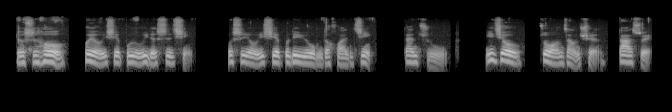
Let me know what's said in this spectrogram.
有时候会有一些不如意的事情，或是有一些不利于我们的环境，但主依旧作王掌权，大水、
